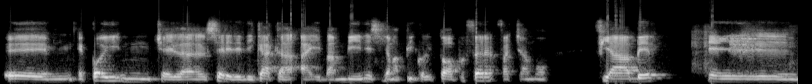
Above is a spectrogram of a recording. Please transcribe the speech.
E, ehm, e poi mh, c'è la serie dedicata ai bambini, si chiama Piccoli Topfer, facciamo fiabe, e,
